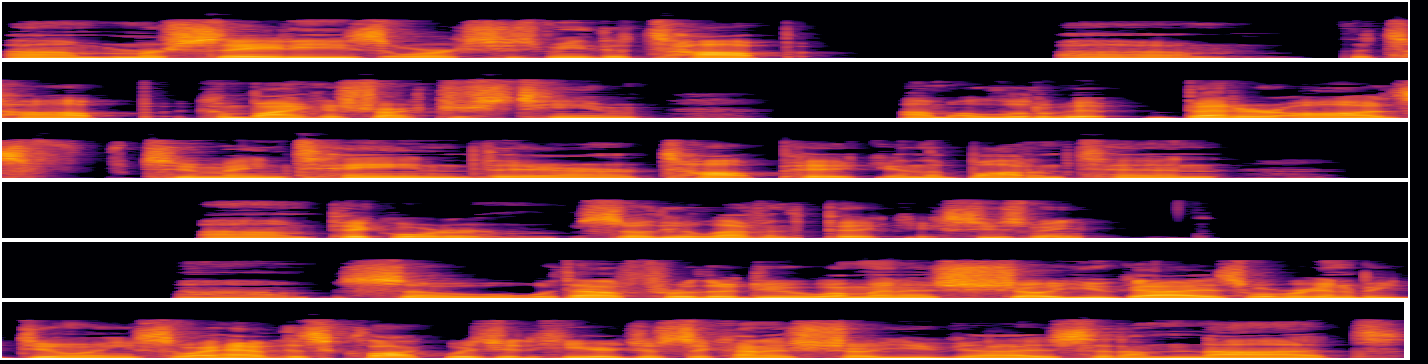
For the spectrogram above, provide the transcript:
um, Mercedes, or excuse me, the top um, the top combined constructors team um, a little bit better odds to maintain their top pick in the bottom 10 um, pick order, so the 11th pick, excuse me. Um, so without further ado, I'm going to show you guys what we're going to be doing. So I have this clock widget here just to kind of show you guys that I'm not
